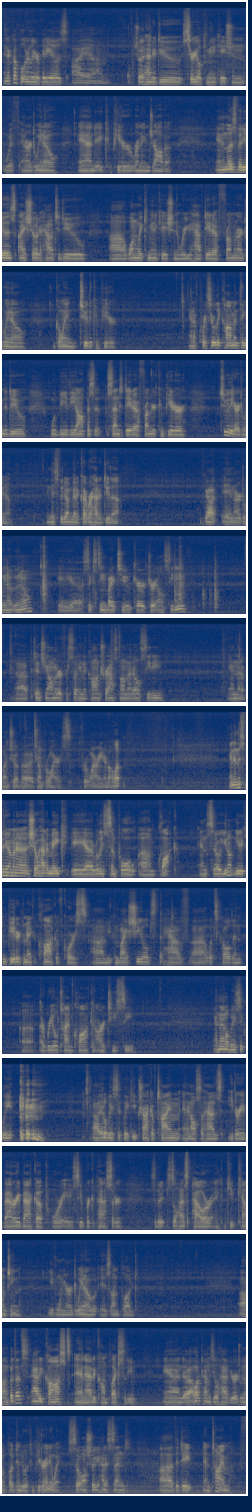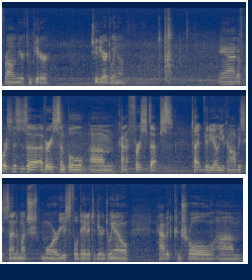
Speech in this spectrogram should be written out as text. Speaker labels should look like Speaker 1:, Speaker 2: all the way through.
Speaker 1: In a couple earlier videos I um, showed how to do serial communication with an Arduino and a computer running Java. And in those videos I showed how to do uh, one-way communication where you have data from an Arduino going to the computer. And of course a really common thing to do would be the opposite, send data from your computer to the Arduino. In this video I'm going to cover how to do that. I've got an Arduino Uno, a uh, 16 by 2 character LCD, uh, potentiometer for setting the contrast on that LCD, and then a bunch of uh, jumper wires for wiring it all up. And in this video I'm going to show how to make a uh, really simple um, clock. And so you don't need a computer to make a clock, of course. Um, you can buy shields that have uh, what's called an, a real-time clock, an RTC and that'll basically uh, it'll basically keep track of time and it also has either a battery backup or a supercapacitor so that it still has power and can keep counting even when your Arduino is unplugged. Um, but that's added cost and added complexity and uh, a lot of times you'll have your Arduino plugged into a computer anyway so I'll show you how to send uh, the date and time from your computer to the Arduino. And of course this is a, a very simple um, kind of first steps type video. You can obviously send much more useful data to the Arduino, have it control um,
